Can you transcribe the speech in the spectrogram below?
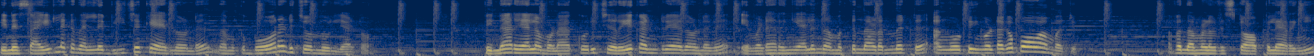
പിന്നെ സൈഡിലൊക്കെ നല്ല ബീച്ചൊക്കെ ആയിരുന്നുകൊണ്ട് നമുക്ക് ബോറടിച്ചൊന്നുമില്ല കേട്ടോ. പിന്നെ അറിയാലോ മൊണാക്കോ ഒരു ചെറിയ കൺട്രി ആയതുകൊണ്ട് തന്നെ എവിടെ ഇറങ്ങിയാലും നമുക്ക് നടന്നിട്ട് അങ്ങോട്ടും ഇങ്ങോട്ടൊക്കെ പോകാൻ പറ്റും. അപ്പം നമ്മളൊരു സ്റ്റോപ്പിൽ ഇറങ്ങി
